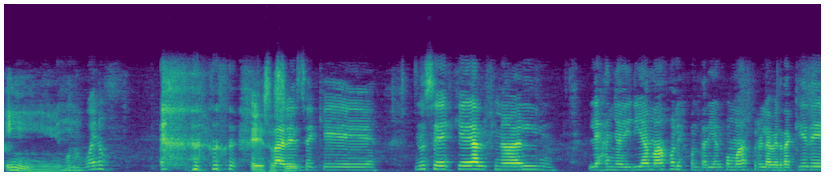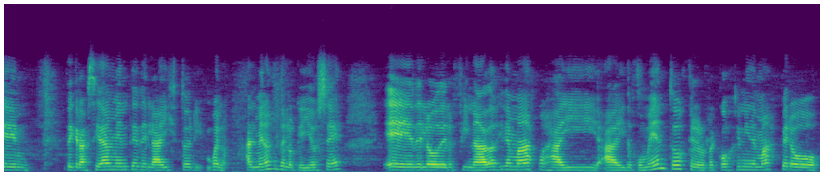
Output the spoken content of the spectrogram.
Y Y bueno, bueno, eso sí. Parece que, no sé, es que al final les añadiría más o les contaría algo más, pero la verdad que de, desgraciadamente de la historia, bueno, al menos de lo que yo sé, eh, de lo de finados y demás, pues hay, hay documentos que lo recogen y demás, pero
